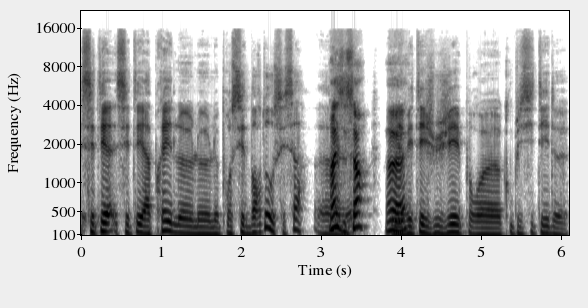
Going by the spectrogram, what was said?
C'était après le, procès de Bordeaux, c'est ça Oui, c'est ça. il avait été jugé pour complicité de.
